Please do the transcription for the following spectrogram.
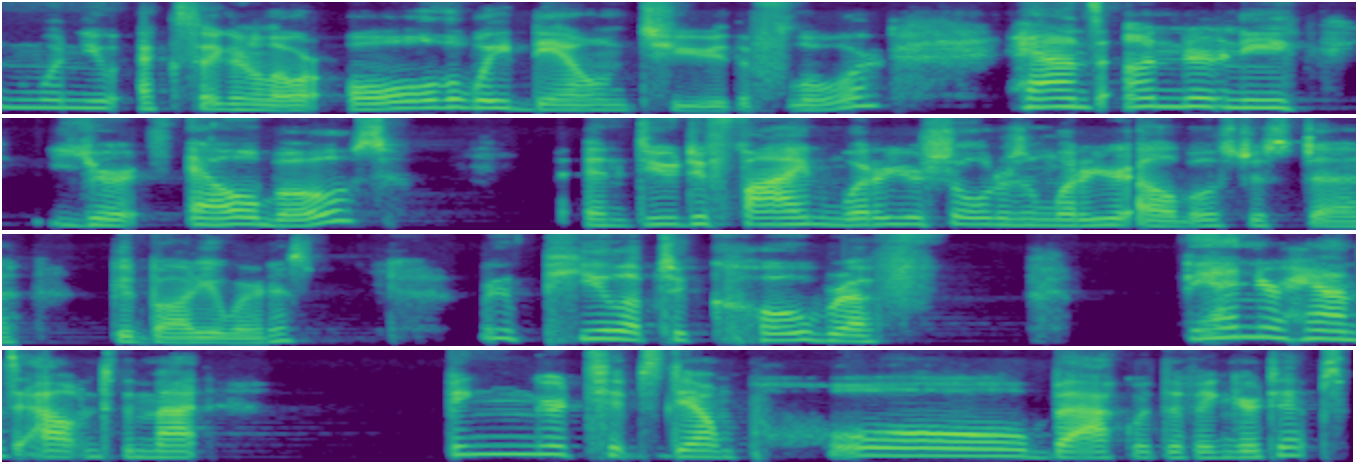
And when you exhale, you're going to lower all the way down to the floor. Hands underneath your elbows. And do define what are your shoulders and what are your elbows, just uh, good body awareness. We're going to peel up to cobra. Fan your hands out into the mat. Fingertips down. Pull back with the fingertips.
